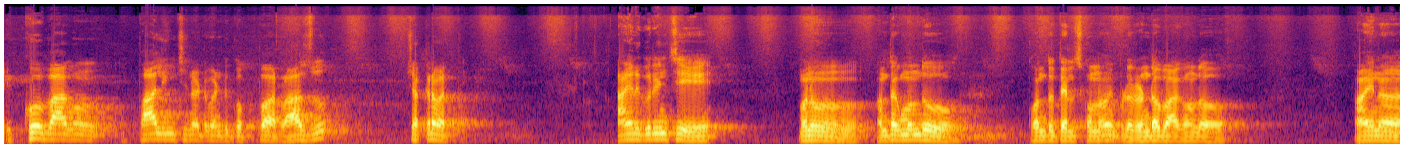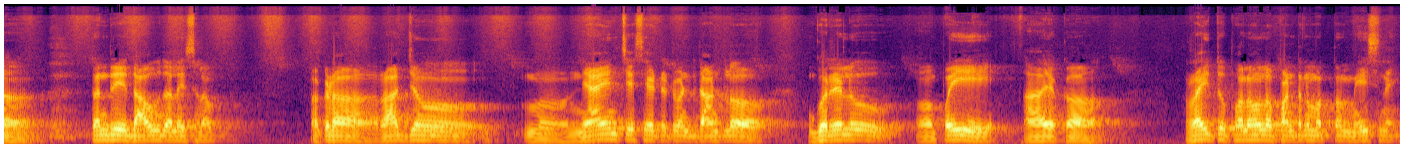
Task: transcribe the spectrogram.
ఎక్కువ భాగం పాలించినటువంటి గొప్ప రాజు చక్రవర్తి. ఆయన గురించి మనం అంతకుముందు కొంత తెలుసుకున్నాం. ఇప్పుడు రెండో భాగంలో ఆయన తండ్రి దావూద్ అలైస్లాం అక్కడ రాజ్యం న్యాయం చేసేటటువంటి దాంట్లో గొర్రెలు పోయి ఆ యొక్క రైతు పొలంలో పంటను మొత్తం మేసినాయి.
